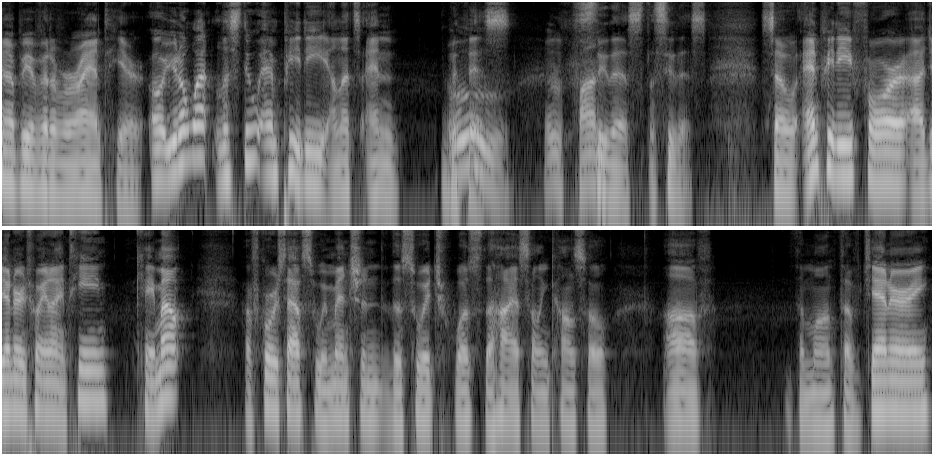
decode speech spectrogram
gonna be a bit of a rant here. Oh, you know what? Let's do NPD and let's end with Ooh. this. Ooh, fun. Let's do this. Let's do this. So NPD for uh, January 2019 came out. Of course, as we mentioned, the Switch was the highest selling console of the month of January,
